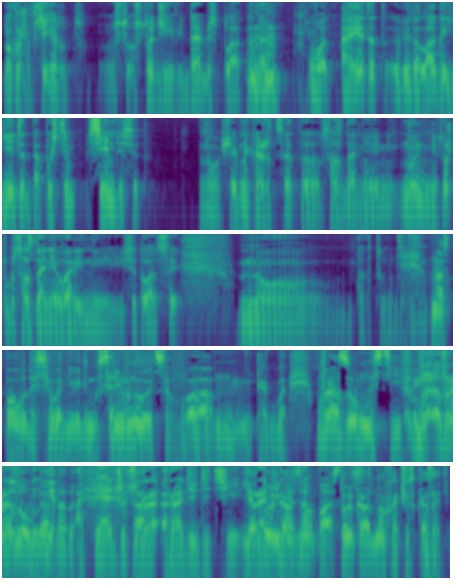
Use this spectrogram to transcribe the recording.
ну, хорошо, все едут 109, да, бесплатно, угу. да? Вот, а этот видолага едет, допустим, 70. Ну, вообще, мне кажется, это создание, ну, не то чтобы создание аварийной ситуации, но как-то... У нас поводы сегодня, видимо, соревнуются в, как бы, в разумности. В, в разум... да, Нет, да, да. опять же, все да. ради детей, Я ради только безопасности. Одно, только одно хочу сказать.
